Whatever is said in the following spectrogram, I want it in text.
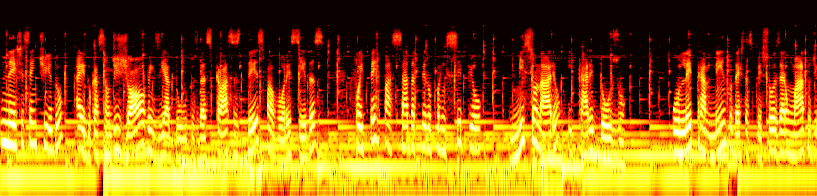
Neste sentido, a educação de jovens e adultos das classes desfavorecidas foi perpassada pelo princípio missionário e caridoso. O letramento destas pessoas era um ato de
